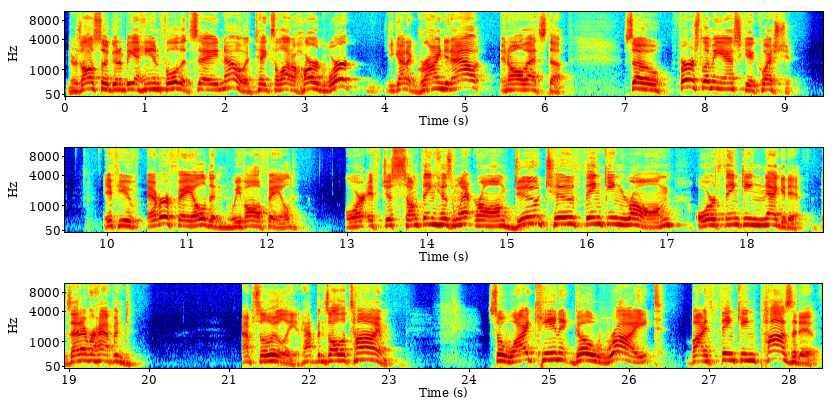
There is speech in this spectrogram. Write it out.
There's also going to be a handful that say, "No, it takes a lot of hard work. You got to grind it out and all that stuff." So, first let me ask you a question. If you've ever failed and we've all failed, or if just something has went wrong due to thinking wrong or thinking negative. Has that ever happened? Absolutely. It happens all the time. So why can't it go right by thinking positive?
